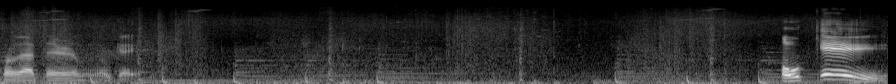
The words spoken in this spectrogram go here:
Throw that there. Okay. Okay.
